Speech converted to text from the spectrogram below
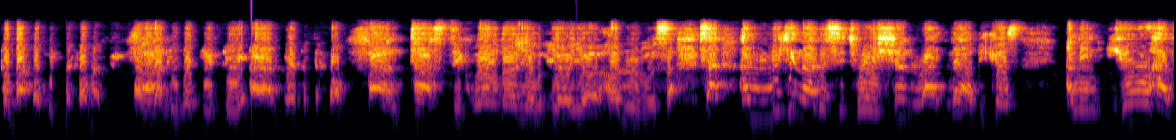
to back up its performance. And that is the duty I am here to perform. Fantastic. Well done, your, your, your honorable sir. Sir, I'm looking at the situation right now because, I mean, you have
